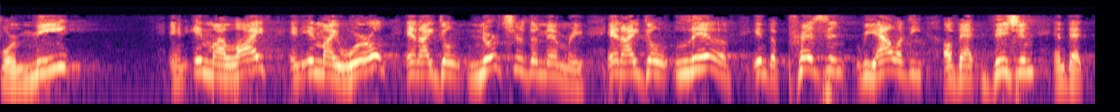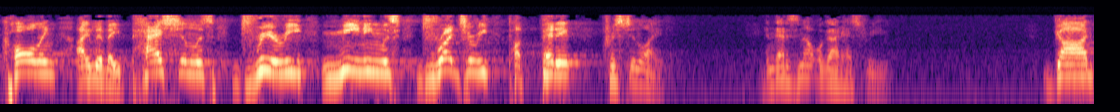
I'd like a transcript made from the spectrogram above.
for me, and in my life and in my world, and I don't nurture the memory, and I don't live in the present reality of that vision and that calling. I live a passionless, dreary, meaningless, drudgery, pathetic Christian life. And that is not what God has for you. God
